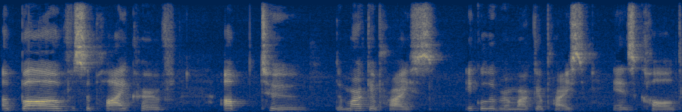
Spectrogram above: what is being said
above supply curve up to the market price, equilibrium market price, is called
